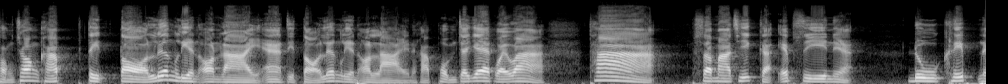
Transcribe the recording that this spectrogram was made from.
ของช่องครับ ติดต่อเรื่องเรียนออนไลน์อ่าติดต่อเรื่องเรียนออนไลน์นะครับ ผมจะแยกไว้ว่า ถ้าสมาชิกกับ FC เนี่ยดูคลิปใน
